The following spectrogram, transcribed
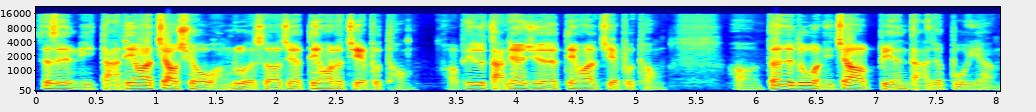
就是你打电话叫修网络的时候，就电话都接不通。哦，譬如打电话去的电话接不通。哦，但是如果你叫别人打就不一样。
